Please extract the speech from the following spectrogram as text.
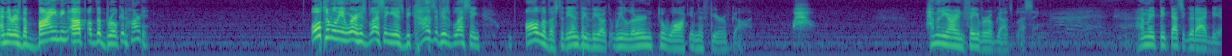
And there is the binding up of the brokenhearted. Ultimately, and where his blessing is, because of his blessing, all of us to the end of the earth, we learn to walk in the fear of God. Wow. How many are in favor of God's blessing? How many think that's a good idea?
